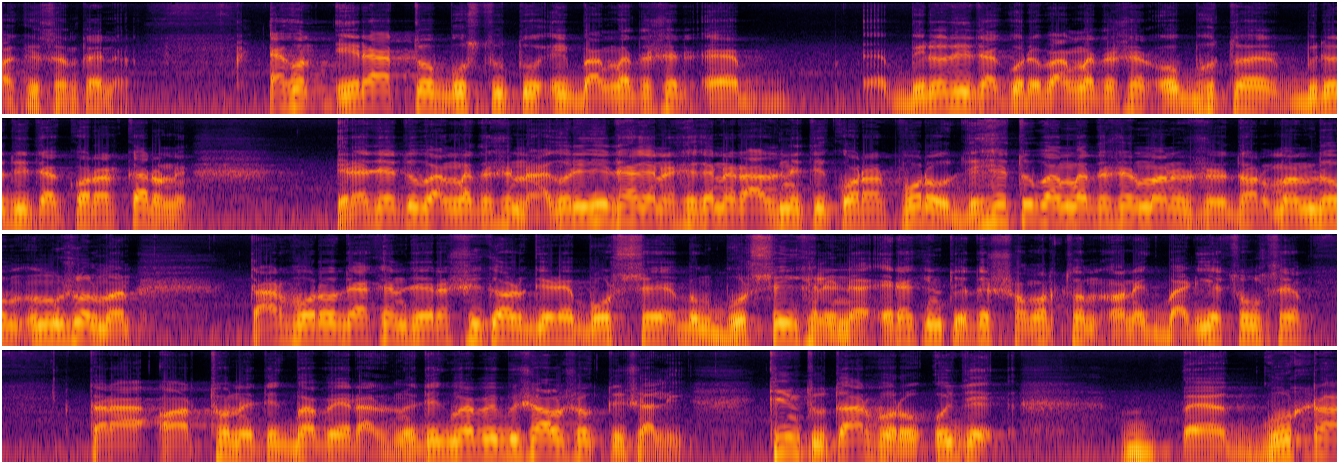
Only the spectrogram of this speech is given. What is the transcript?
পাকিস্তান, তাই না? এখন এরা তো বস্তুত এই বাংলাদেশের বিরোধিতা করে, বাংলাদেশের অভ্যুত্থানের বিরোধিতা করার কারণে এরা যেহেতু বাংলাদেশের নাগরিকই থাকে না, সেখানে রাজনীতি করার পরও যেহেতু বাংলাদেশের মানুষ ধর্মান্ধ মুসলমান, তারপরও দেখেন যে এরা শিকড় গেড়ে বসছে এবং বসেই খেলি না। এরা কিন্তু এদের সমর্থন অনেক বাড়িয়ে চলছে। তারা অর্থনৈতিকভাবে, রাজনৈতিকভাবে বিশাল শক্তিশালী। কিন্তু তারপরও ওই যে গোটা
